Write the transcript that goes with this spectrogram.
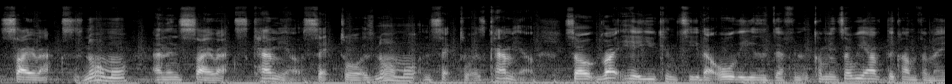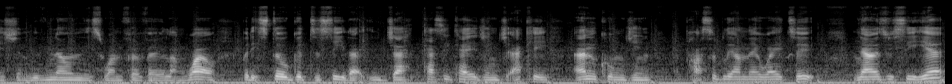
Cyrax as normal, and then Cyrax cameo, Sektor as normal, and Sektor as cameo. So right here you can see that all these are definitely coming. So we have the confirmation. We've known this one for a very long while, but it's still good to see that Jack, Cassie Cage and Jackie and Kung Jin are possibly on their way too. Now as we see here,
